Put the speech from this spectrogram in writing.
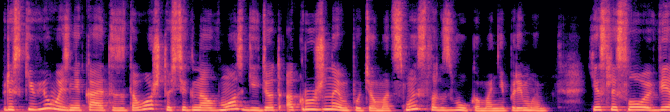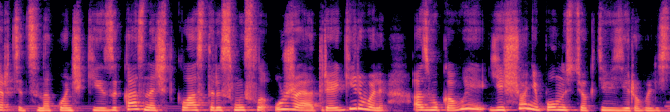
прескивью возникает из-за того, что сигнал в мозге идет окружным путем от смысла к звукам, а не прямым. Если слово вертится на кончике языка, значит кластеры смысла уже отреагировали, а звуковые еще не полностью активизировались.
